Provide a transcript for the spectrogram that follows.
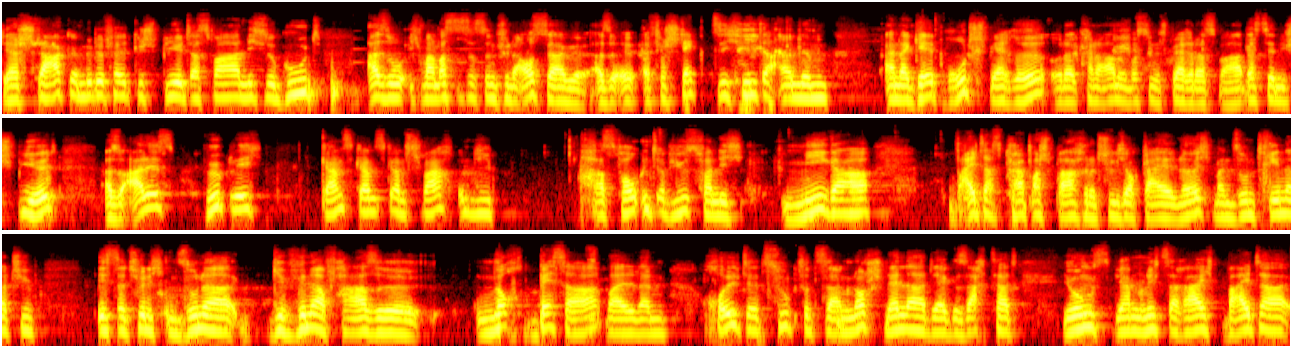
der starke Mittelfeld gespielt. Das war nicht so gut. Also, ich meine, was ist das denn für eine Aussage? Also, er, er versteckt sich hinter einem einer Gelb-Rot-Sperre oder keine Ahnung, was für eine Sperre das war, dass der nicht spielt. Also alles wirklich ganz, ganz, ganz schwach. Und die HSV-Interviews fand ich mega. Walters Körpersprache natürlich auch geil. Ne? Ich meine, so ein Trainertyp ist natürlich in so einer Gewinnerphase noch besser, weil dann rollt der Zug sozusagen noch schneller, der gesagt hat, Jungs, wir haben noch nichts erreicht, weiter,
